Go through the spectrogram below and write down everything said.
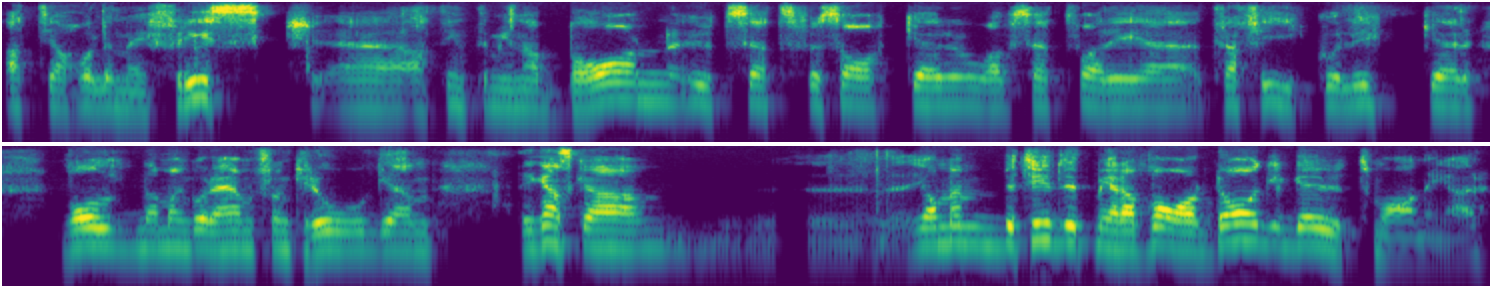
att jag håller mig frisk, att inte mina barn utsätts för saker oavsett vad det är, trafikolyckor, våld när man går hem från krogen. Det är ganska, ja men betydligt mera vardagliga utmaningar.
